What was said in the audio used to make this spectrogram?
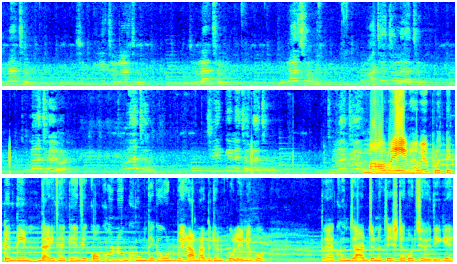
চলে আছো? চলে আছো? চলে আছো? চলে আছো? আচ্ছা চলে আছো? মা বাবা এইভাবে প্রত্যেকটা দিন দাঁড়িয়ে থাকে যে কখনো ঘুম থেকে উঠবে আমরা দুজন কোলে নেব। তো এখন যার জন্য চেষ্টা করছে ওইদিকে।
